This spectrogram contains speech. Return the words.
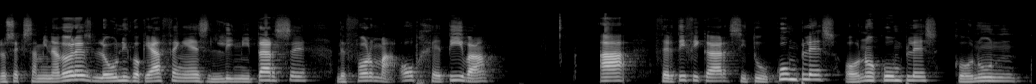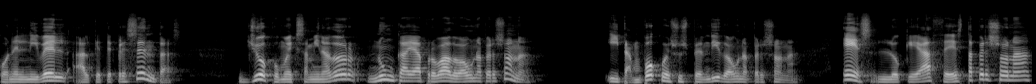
Los examinadores lo único que hacen es limitarse de forma objetiva a certificar si tú cumples o no cumples con, un, con el nivel al que te presentas. Yo, como examinador, nunca he aprobado a una persona, y tampoco he suspendido a una persona. Es lo que hace esta persona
